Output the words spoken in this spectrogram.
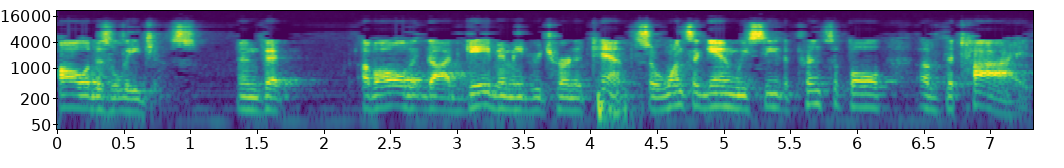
all of his allegiance, and that of all that God gave him, he'd return a tenth. So once again, we see the principle of the tithe.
